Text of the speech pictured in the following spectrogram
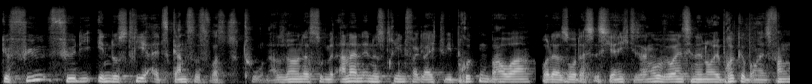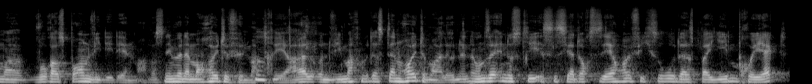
Gefühl für die Industrie als Ganzes was zu tun. Also wenn man das so mit anderen Industrien vergleicht, wie Brückenbauer oder so, das ist ja nicht, die sagen, oh, wir wollen jetzt eine neue Brücke bauen, jetzt fangen wir mal, woraus bauen wir die denn mal? Was nehmen wir denn mal heute für ein Material und wie machen wir das denn heute mal? Und in unserer Industrie ist es ja doch sehr häufig so, dass bei jedem Projekt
